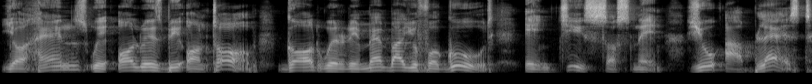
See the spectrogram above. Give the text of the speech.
Your hands will always be on top. God will remember you for good in Jesus' name. You are blessed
